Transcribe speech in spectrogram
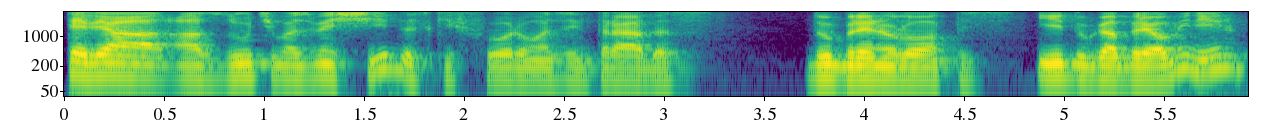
Teve a, as últimas mexidas, que foram as entradas do Breno Lopes e do Gabriel Menino.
